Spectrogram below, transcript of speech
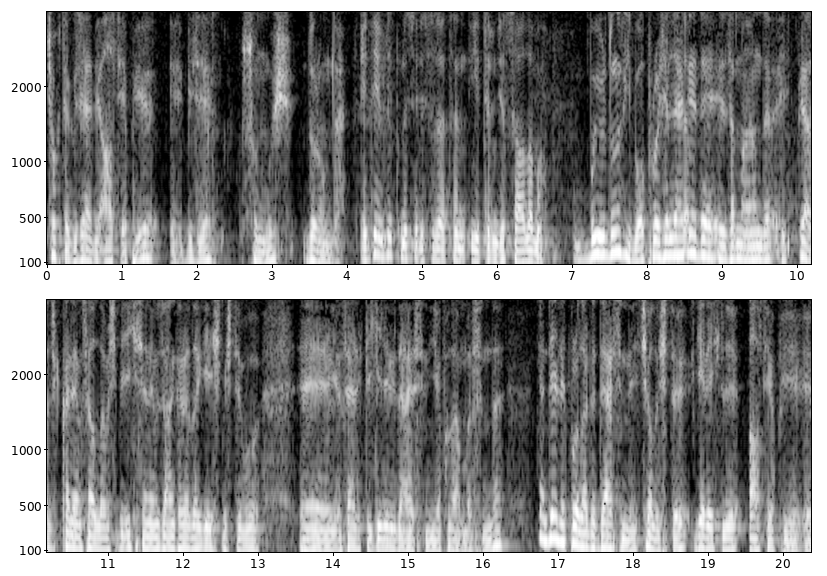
çok da güzel bir altyapıyı e, bize sunmuş durumda. E devlet meselesi zaten yeterince sağlama. Buyurduğunuz gibi o projelerde de e, zamanında birazcık kalem sallamış. Bir iki senemiz Ankara'da geçmişti bu e, özellikle gelir idaresinin yapılanmasında. Yani devlet buralarda dersini çalıştı. Gerekli altyapıyı e,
